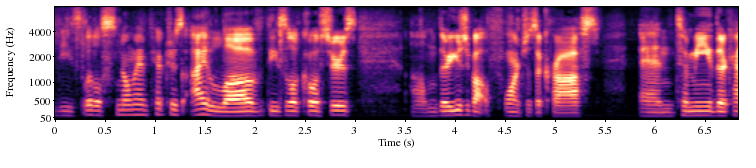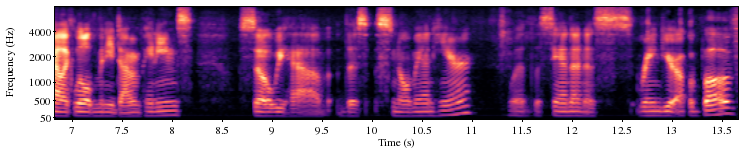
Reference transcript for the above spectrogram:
these little snowman pictures. I love these little coasters. Um, they're usually about four inches across, and to me, they're kind of like little mini diamond paintings. So we have this snowman here with the Santa and his reindeer up above.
